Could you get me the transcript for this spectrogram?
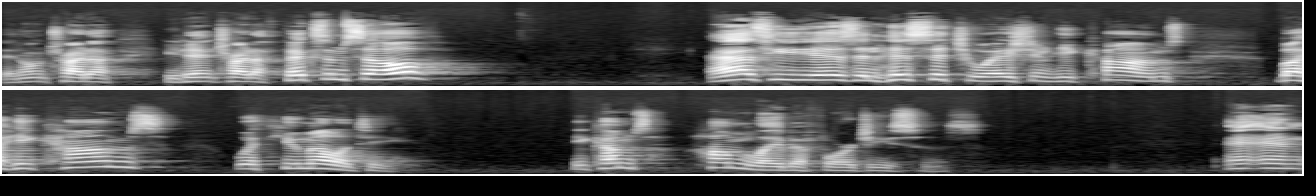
They don't try to, he didn't try to fix himself. As he is in his situation, he comes, but he comes with humility. He comes humbly before Jesus. And, and,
